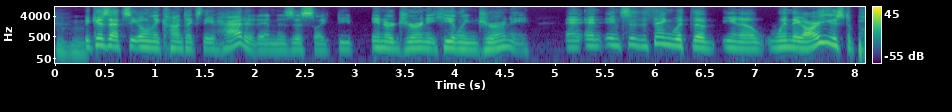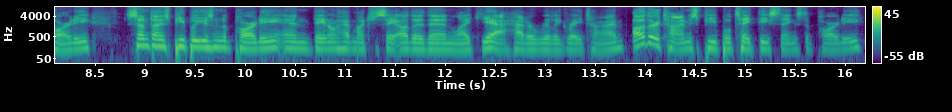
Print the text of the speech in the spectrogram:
Mm-hmm. because that's the only context they've had it in is this like deep inner journey healing journey and, and and so the thing with the you know when they are used to party sometimes people use them to party and they don't have much to say other than like yeah had a really great time. Other times people take these things to party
